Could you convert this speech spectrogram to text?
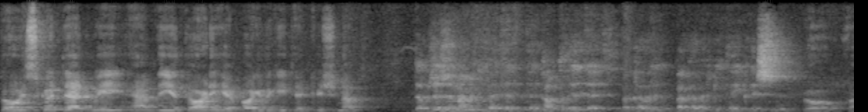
So it's good that we have the authority here, Bhagavad Gita and Krishna. Dobrze, że mamy tutaj ten, ten autorytet Bhagavad- Gita i Kryszny. So uh,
